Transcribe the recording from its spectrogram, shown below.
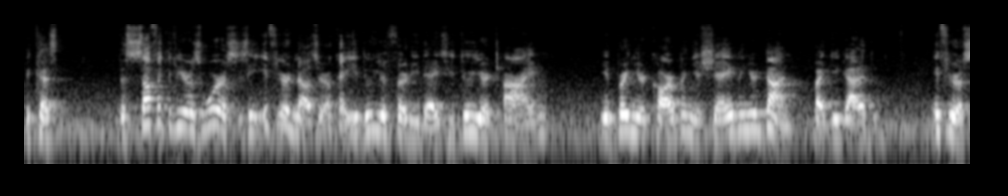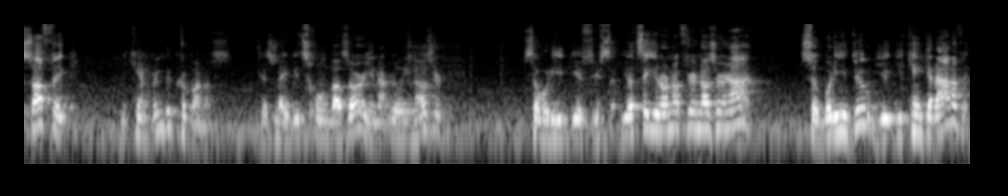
Because the suffix of is worse. You see, if you're a Nazir, okay, you do your 30 days, you do your time, you bring your carbon, you shave, and you're done. But you got to. If you're a suffix, you can't bring the karbanos because maybe it's chulin bazar. You're not really a Nazir. So what do you? you let's say you don't know if you're a Nazir or not. So what do you do? You, you can't get out of it.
